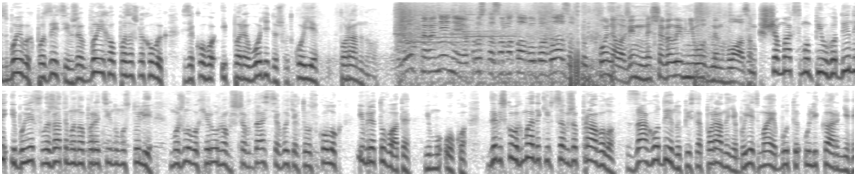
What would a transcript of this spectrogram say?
З бойових позицій вже виїхав позашляховик, з якого і переводять до швидкої пораненого. Легке ранення, я просто замотав оба глаза, поняла, він не шевелив ні одним глазом. Ще максимум півгодини і боєць лежатиме на операційному столі. Можливо, хірургам ще вдасться витягти осколок і врятувати йому око. Для військових медиків це вже правило. За годину після поранення боєць має бути у лікарні.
